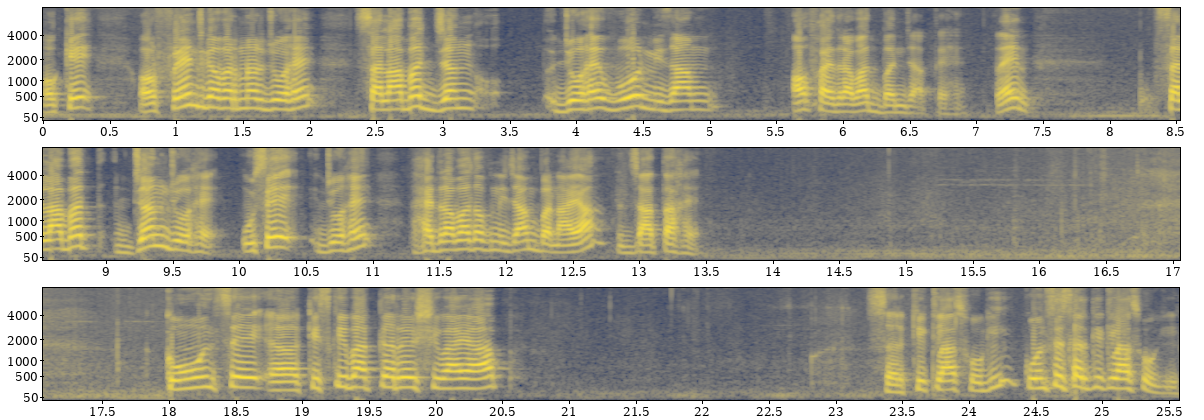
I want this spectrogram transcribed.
ओके और फ्रेंच गवर्नर जो है, सलाबत जंग जो है, वो निज़ाम ऑफ़ हैदराबाद बन जाते हैं। राइट सलाबत जंग जो है उसे जो है हैदराबाद ऑफ़ निज़ाम बनाया जाता है। कौन से आ, किसकी बात कर रहे हो शिवाय आप? सर की क्लास होगी? कौन से सर की क्लास होगी?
